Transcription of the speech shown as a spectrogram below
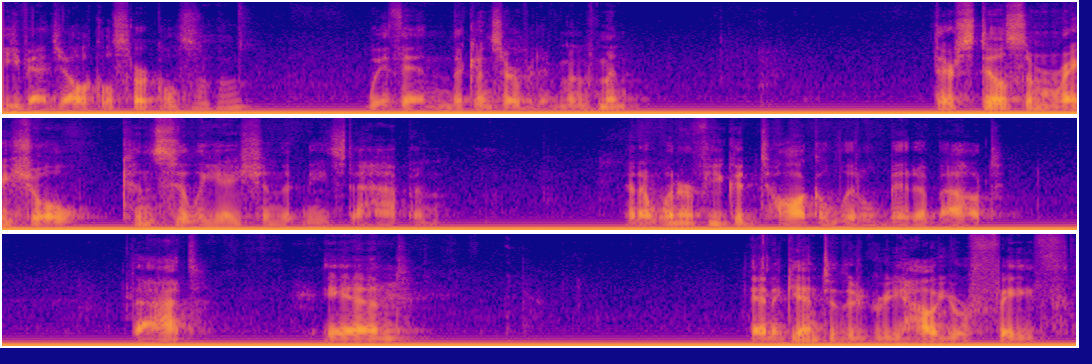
evangelical circles, mm-hmm. within the conservative movement. There's still some racial conciliation that needs to happen. And I wonder if you could talk a little bit about that and and again to the degree how your faith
